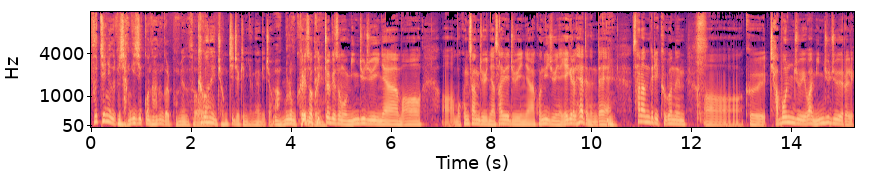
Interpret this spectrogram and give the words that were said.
푸틴이 그렇게 장기 집권하는 걸 보면서 그거는 정치적인 영역이죠. 아, 물론 그래서 그쪽에서 뭐 민주주의냐 뭐 어, 뭐 공상주의냐 사회주의냐 권위주의냐 얘기를 해야 되는데 음. 사람들이 그거는 어, 그 자본주의와 민주주의를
